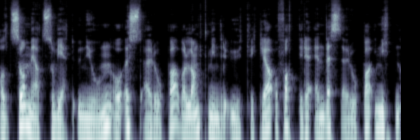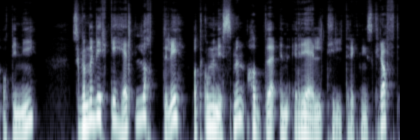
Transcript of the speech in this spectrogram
altså med at Sovjetunionen og Øst-Europa var langt mindre utvikla og fattigere enn Vest-Europa i 1989, så kan det virke helt latterlig at kommunismen hadde en reell tiltrekningskraft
